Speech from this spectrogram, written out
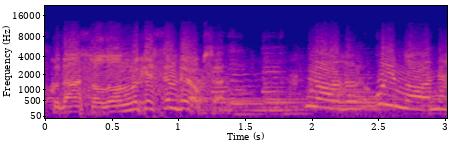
Korkudan soluğun mu kesildi yoksa? Ne olur, uyma ona!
